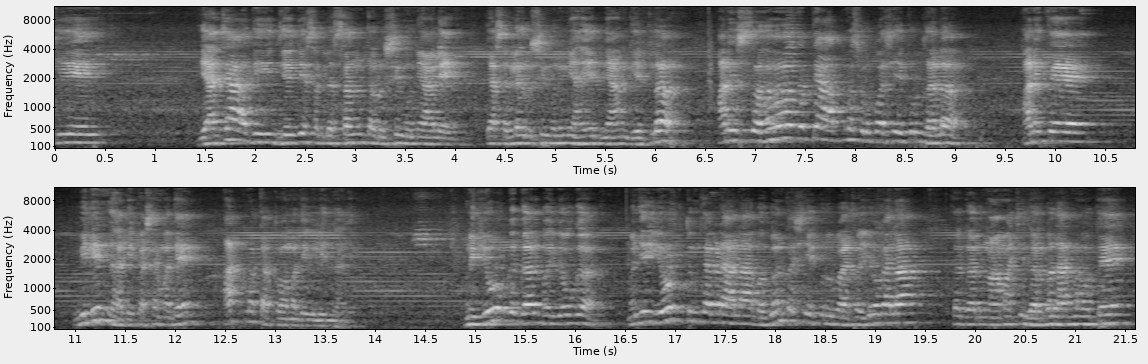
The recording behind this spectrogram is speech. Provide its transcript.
की याच्या आधी जे जे सगळे संत ऋषीमुनी आले त्या सगळ्या ऋषीमुनी हे ज्ञान घेतलं आणि सहज ते आत्मस्वरूपाशी एकरूप झालं. आणि ते विलीन झाले. कशामध्ये? आत्मतत्वामध्ये विलीन झाले. योग गर्भ योग. म्हणजे योग तुमच्याकडे आला भगवंताशी एकरूप व्हायचा? योग आला तर गर नामाची गर्भधारणा होते.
